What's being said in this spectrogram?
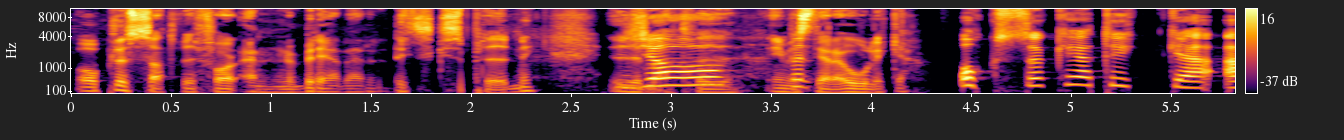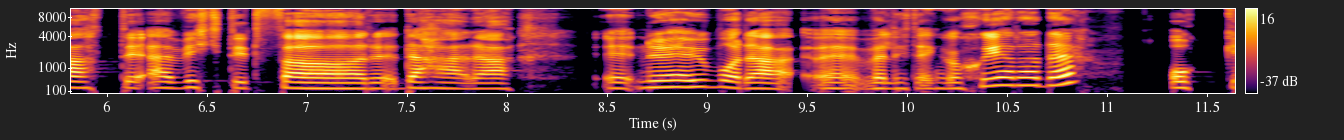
Och plus att vi får ännu bredare riskspridning i och Ja, med att vi investerar olika. Också kan jag tycka att det är viktigt för det här, eh, nu är ju båda eh, väldigt engagerade och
